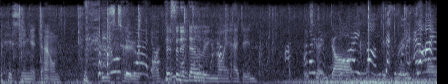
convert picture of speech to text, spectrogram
pissing it down. These two are Pissing it down. doing my head in. It's getting dark. Mum? It's really what I'm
